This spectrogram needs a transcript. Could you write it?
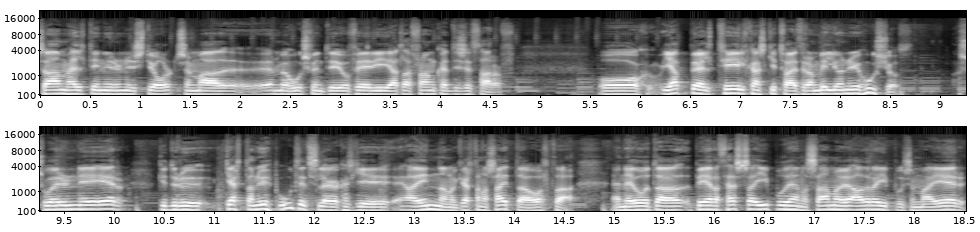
samheldin í rauninni stjórn sem er með húsfundi og fer í alla framkvæmdi sem þarf. Og jafnvel til kannski 2-3 miljónir í húsjóð svo er henni er, getur þú gert hann upp útlitslega kannski að innan og gert hann að sæta og allt það. En ef þú að bera þessa íbúð hérna sama við aðra íbúð sem að er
